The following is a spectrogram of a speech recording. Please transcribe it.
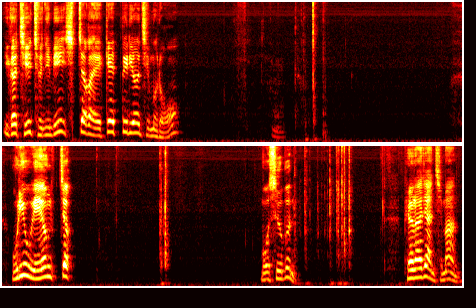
이같이 주님이 십자가에 깨뜨려짐으로 우리 외형적 모습은 변하지 않지만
